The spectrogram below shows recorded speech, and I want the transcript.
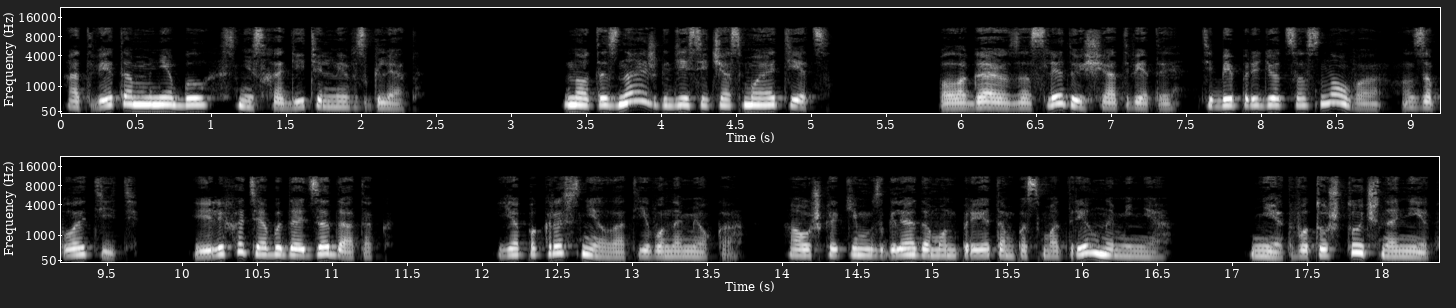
Ответом мне был снисходительный взгляд. Но ты знаешь, где сейчас мой отец? Полагаю, за следующие ответы тебе придется снова заплатить. Или хотя бы дать задаток. Я покраснела от его намека. А уж каким взглядом он при этом посмотрел на меня. Нет, вот уж точно нет.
